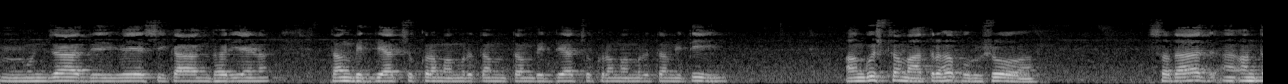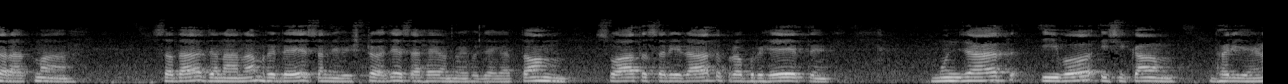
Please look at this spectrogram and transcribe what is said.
मुंजा दिवेशिकाधर्येण तंग विद्याचुक्रम अमृतम तम विद्याचुक्रम अमृतम अंगुष्ठ मात्र पुरुषो सदा अंतरात्मा सदा जनानाम हृदय सन्निविष्ट। जैसा है अन्वय हो जाएगा। तम स्वात शरीरात प्रबृहेत। मुंजात इव इशिकाम धैर्यण।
